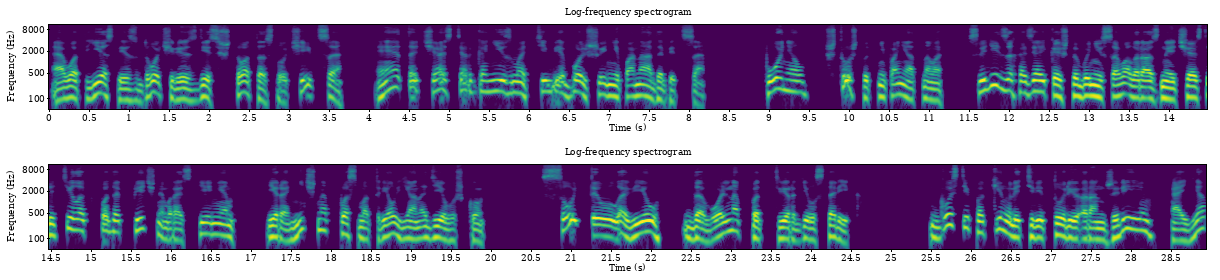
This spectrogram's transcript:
А вот если с дочерью здесь что-то случится, эта часть организма тебе больше не понадобится. Понял? Что ж тут непонятного? следить за хозяйкой, чтобы не совала разные части тела к подопечным растениям, иронично посмотрел я на девушку. «Суть ты уловил», – довольно подтвердил старик. Гости покинули территорию оранжереи, а я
